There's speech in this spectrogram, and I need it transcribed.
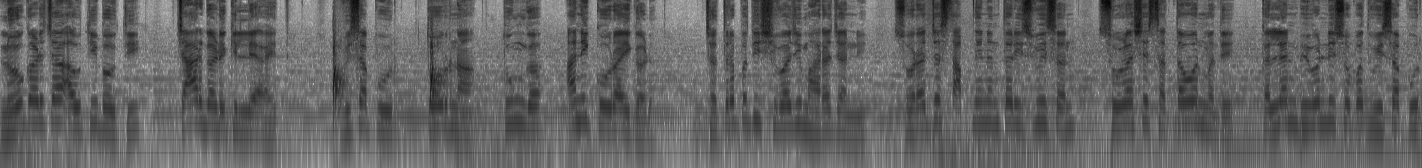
लोहगडच्या अवतीभोवती चार गडकिल्ले आहेत. विसापूर तोरणा तुंग आणि कोराईगड छत्रपती शिवाजी महाराजांनी स्वराज्य स्थापनेनंतर इसवी सन सोळाशे सत्तावन्नमध्ये कल्याण भिवंडीसोबत विसापूर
